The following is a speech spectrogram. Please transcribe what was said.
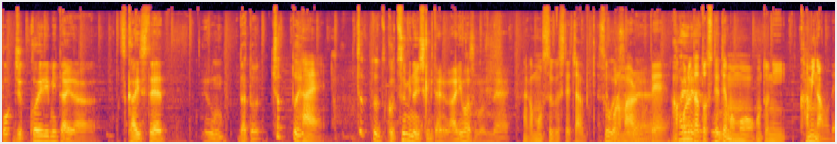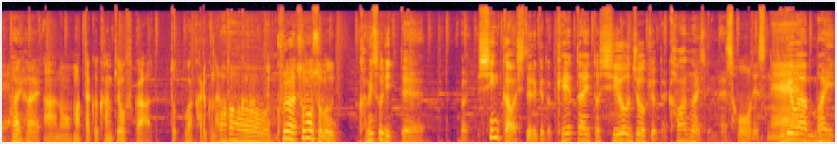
10個入りみたいな使い捨てだとちょっと、はい、ちょっとこう罪の意識みたいなのがありますもんね。なんかもうすぐ捨てちゃうところもあるので、ねまあ、これだと捨ててももう本当に紙なので、はいはい、あの全く環境負荷は軽くなるというか、これはそもそもカミソリって進化はしてるけど携帯と使用状況って変わんないですもんね。そうですね。ひげは毎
